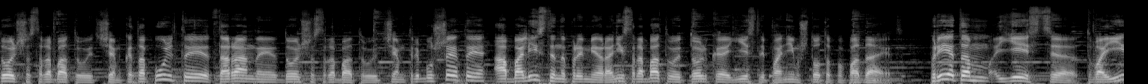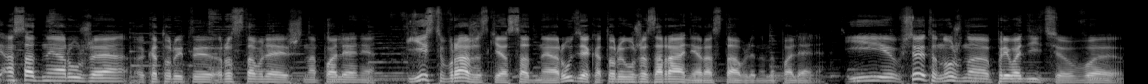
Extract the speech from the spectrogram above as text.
дольше срабатывают, чем катапульты, тараны дольше срабатывают, чем трибушеты, а баллисты, например, они срабатывают только если по ним что-то попадает. При этом есть э, твои осадные оружия, э, которые ты расставляешь на поляне. Есть вражеские осадные орудия, которые уже заранее расставлены на поляне. И все это нужно приводить в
